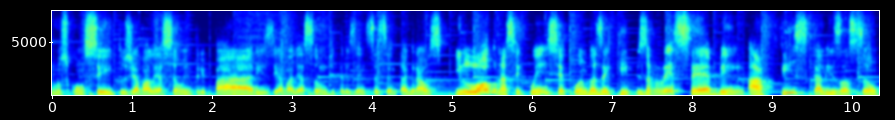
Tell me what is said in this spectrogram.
nos conceitos de avaliação entre pares e avaliação de 360 graus. E logo na sequência, quando as equipes recebem a fiscalização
